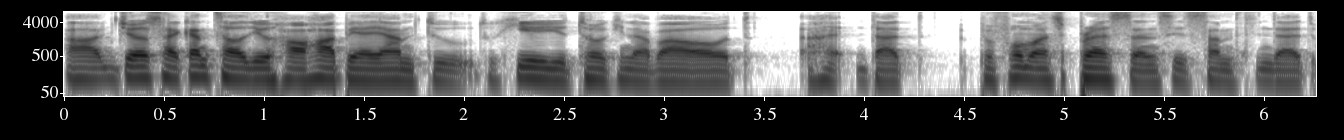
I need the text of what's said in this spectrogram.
uh, just I can tell you how happy I am to to hear you talking about uh, that performance presence is something that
